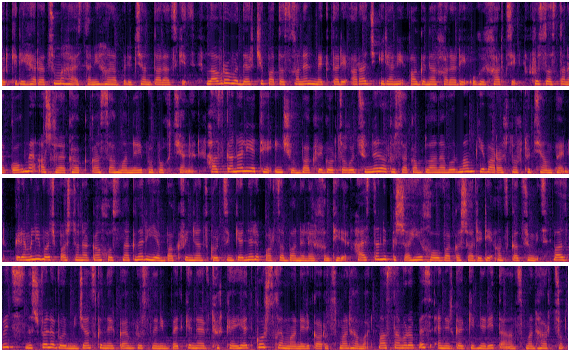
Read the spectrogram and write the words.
զորքերի հերացումը Հայաստանի Հանրապետության տարածքից։ Լավրովը դեռ չի պատասխանել 1 տարի առաջ Իրանի ագնախարարի ուղիղ հարցին։ Ռուսաստանը կողմ է աշխարհակահաղական սահմանների փոփոխությանը։ Հասկանալի է թե ինչու Բաքվի գործողությունները ռուսական պլանավորմամբ եւ առաջնորդությամբ են։ Կրեմլի ոչ պաշտոնական խոսնակները եւ Բաքվի նրանց գործընկերները պարզաբանել են խնդիրը։ Հայաստանը կշահի խողովակաշարերի անցկացումից։ Բազմիցս նշվել է, որ Միջանցքը ներկայում ռուսներին պետք է նաեւ Թուրքիայի հետ կորս սխեմաների կառուցման համար, մասնավորապես էներգակիրների տարանցման հարցում։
